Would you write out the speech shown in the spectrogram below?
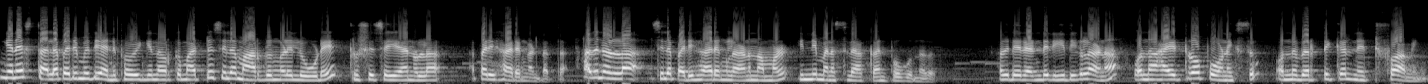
ഇങ്ങനെ സ്ഥലപരിമിതി അനുഭവിക്കുന്നവർക്ക് മറ്റു ചില മാർഗങ്ങളിലൂടെ കൃഷി ചെയ്യാനുള്ള പരിഹാരം കണ്ടെത്താം. അതിനുള്ള ചില പരിഹാരങ്ങളാണ് നമ്മൾ ഇനി മനസ്സിലാക്കാൻ പോകുന്നത്. അതിലെ രണ്ട് രീതികളാണ്. ഒന്ന് ഹൈഡ്രോപോണിക്സും ഒന്ന് വെർട്ടിക്കൽ നെറ്റ് ഫാമിംഗ്.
